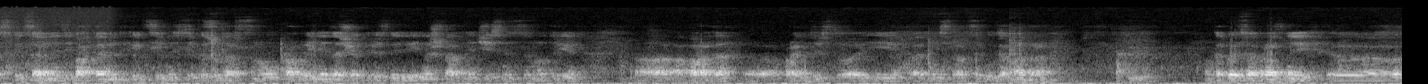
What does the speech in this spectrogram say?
специальный департамент эффективности государственного управления за счет перераспределения штатной численности внутри э, аппарата э, правительства и администрации губернатора такой своеобразный э,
